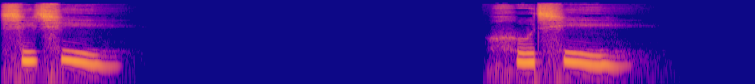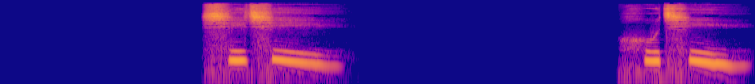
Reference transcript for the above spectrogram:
吸气，呼气，吸气，呼气，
